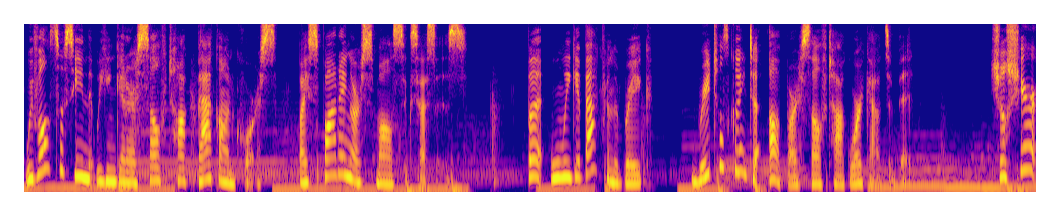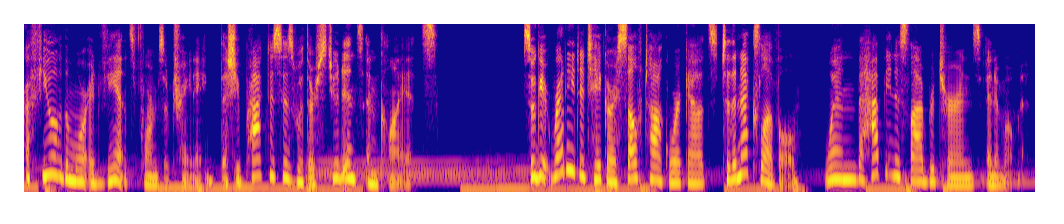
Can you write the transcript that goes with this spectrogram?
We've also seen that we can get our self talk back on course by spotting our small successes. But when we get back from the break, Rachel's going to up our self talk workouts a bit. She'll share a few of the more advanced forms of training that she practices with her students and clients. So get ready to take our self talk workouts to the next level when the Happiness Lab returns in a moment.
